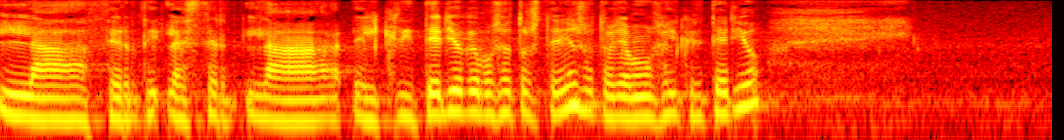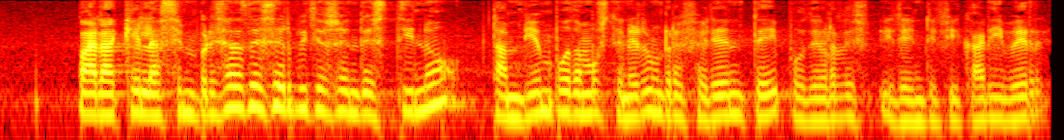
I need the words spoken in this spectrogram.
el criterio que vosotros tenéis, nosotros llamamos el criterio, para que las empresas de servicios en destino también podamos tener un referente y poder identificar y ver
